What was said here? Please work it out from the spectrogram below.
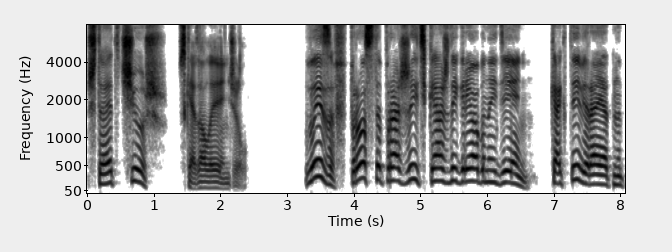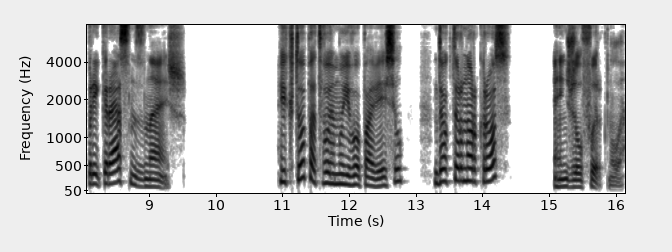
что это чушь», — сказала Энджел. «Вызов — просто прожить каждый грёбаный день, как ты, вероятно, прекрасно знаешь». «И кто, по-твоему, его повесил? Доктор Норкросс?» Энджел фыркнула.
